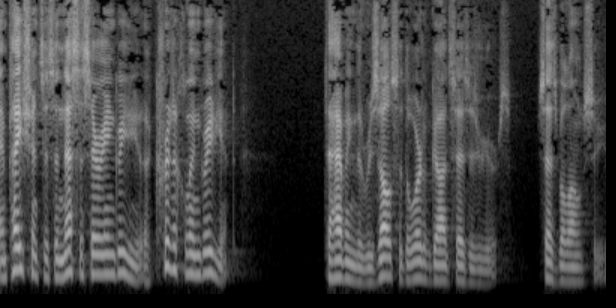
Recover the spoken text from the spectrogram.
And patience is a necessary ingredient, a critical ingredient to having the results that the Word of God says is yours, says belongs to you.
